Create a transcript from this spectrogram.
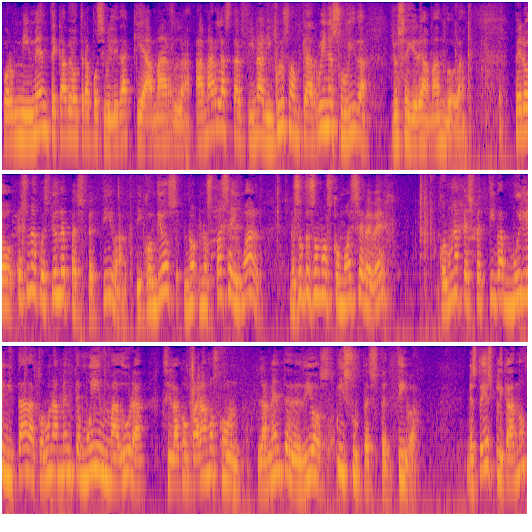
por mi mente cabe otra posibilidad que amarla. Amarla hasta el final. Incluso aunque arruine su vida, yo seguiré amándola. Pero es una cuestión de perspectiva. Y con Dios no- nos pasa igual. Nosotros somos como ese bebé, con una perspectiva muy limitada, con una mente muy inmadura, si la comparamos con la mente de Dios y su perspectiva. ¿Me estoy explicando?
